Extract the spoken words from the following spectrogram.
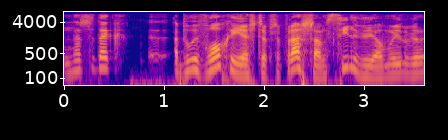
Znaczy tak, A były Włochy jeszcze, przepraszam, Silvio, mój ulubiony.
